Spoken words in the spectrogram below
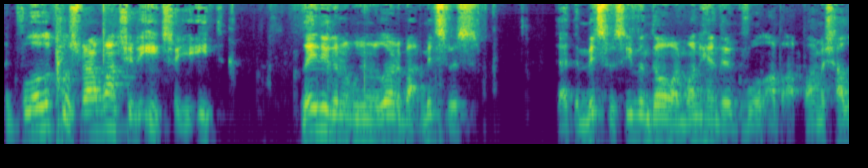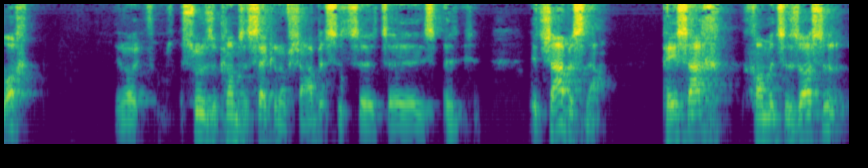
And gvul elikus, I want you to eat, so you eat. Later, we're going to learn about mitzvahs. That the mitzvahs, even though on one hand they're gvul ab amish halach, you know, as soon as it comes the second of Shabbos, it's uh, it's, uh, it's, uh, it's Shabbos now. Pesach, Chametz is also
